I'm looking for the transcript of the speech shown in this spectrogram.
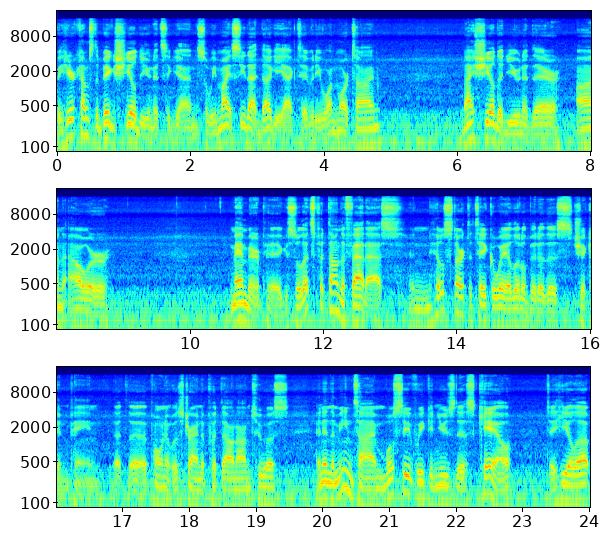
But here comes the big shield units again, so we might see that Dougie activity one more time. Nice shielded unit there on our Manbear Pig. So let's put down the fat ass, and he'll start to take away a little bit of this chicken pain that the opponent was trying to put down onto us. And in the meantime, we'll see if we can use this Kale to heal up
